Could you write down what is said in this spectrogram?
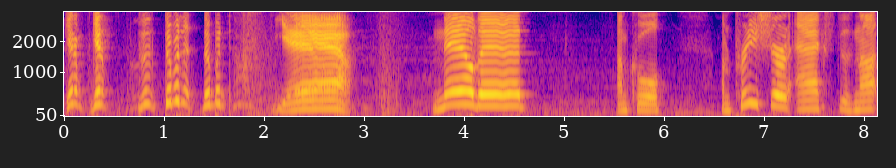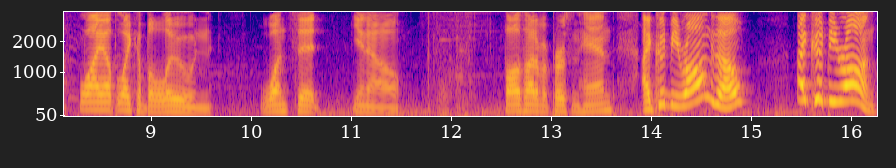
Get him! Get him! Yeah! Nailed it! I'm cool. I'm pretty sure an axe does not fly up like a balloon once it, you know, falls out of a person's hand. I could be wrong, though. I could be wrong.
